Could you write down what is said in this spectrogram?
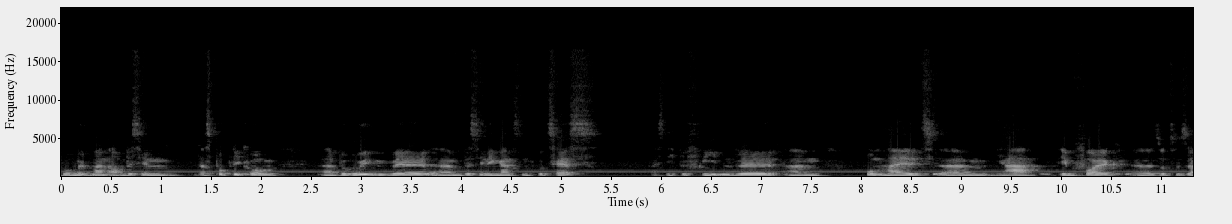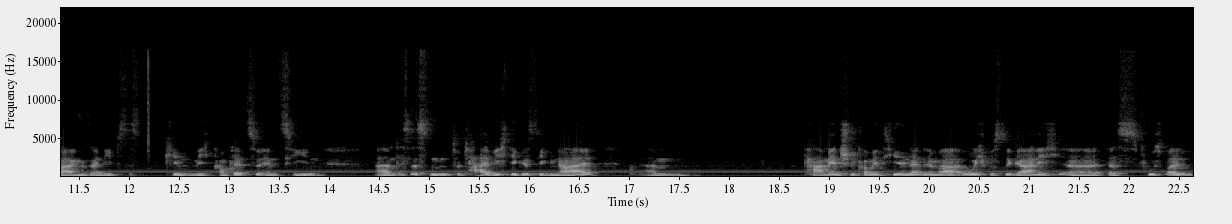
womit man auch ein bisschen das Publikum äh, beruhigen will, äh, ein bisschen den ganzen Prozess, weiß nicht, befrieden will, ähm, um halt ähm, ja, dem Volk äh, sozusagen sein liebstes Kind nicht komplett zu entziehen. Ähm, das ist ein total wichtiges Signal. Ähm, ein paar Menschen kommentieren dann immer, oh, ich wusste gar nicht, äh, dass Fußball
